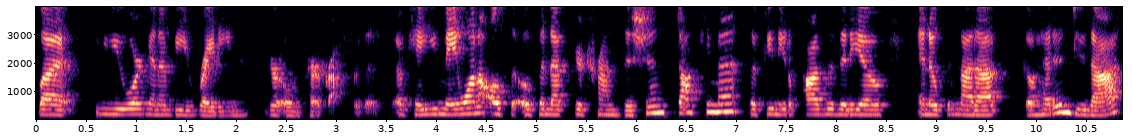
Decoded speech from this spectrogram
but you are going to be writing your own paragraph for this, okay? You may want to also open up your transitions document. So if you need to pause the video and open that up, go ahead and do that.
